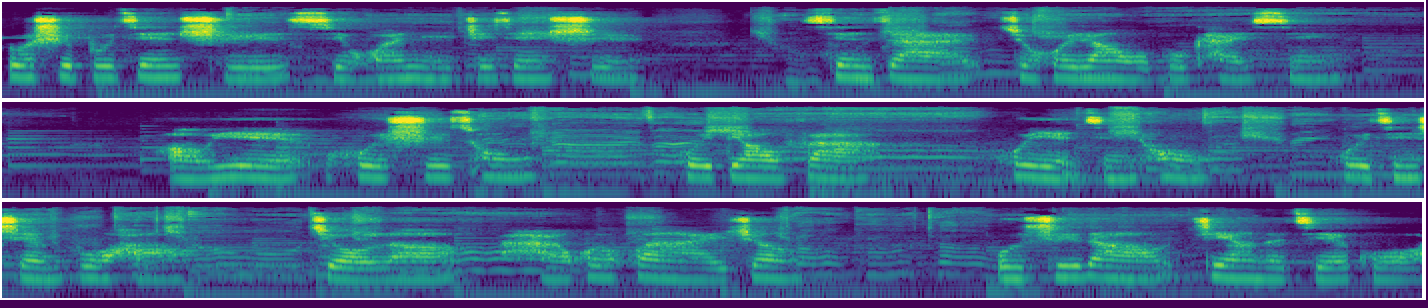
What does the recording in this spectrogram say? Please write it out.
若是不坚持喜欢你这件事，现在就会让我不开心。熬夜会失聪，会掉发，会眼睛痛，会精神不好，久了还会患癌症。我知道这样的结果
